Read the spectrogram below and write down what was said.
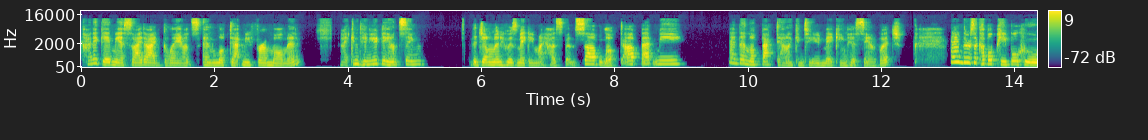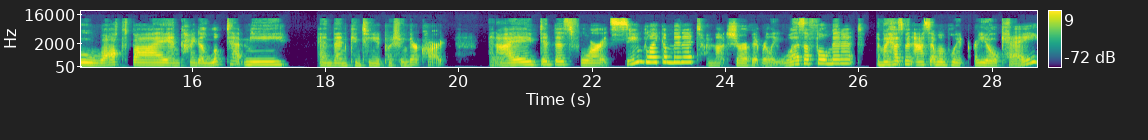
kind of gave me a side eyed glance and looked at me for a moment. I continued dancing. The gentleman who was making my husband's sub looked up at me and then looked back down and continued making his sandwich. And there's a couple people who walked by and kind of looked at me and then continued pushing their cart. And I did this for, it seemed like a minute. I'm not sure if it really was a full minute. And my husband asked at one point, Are you okay?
